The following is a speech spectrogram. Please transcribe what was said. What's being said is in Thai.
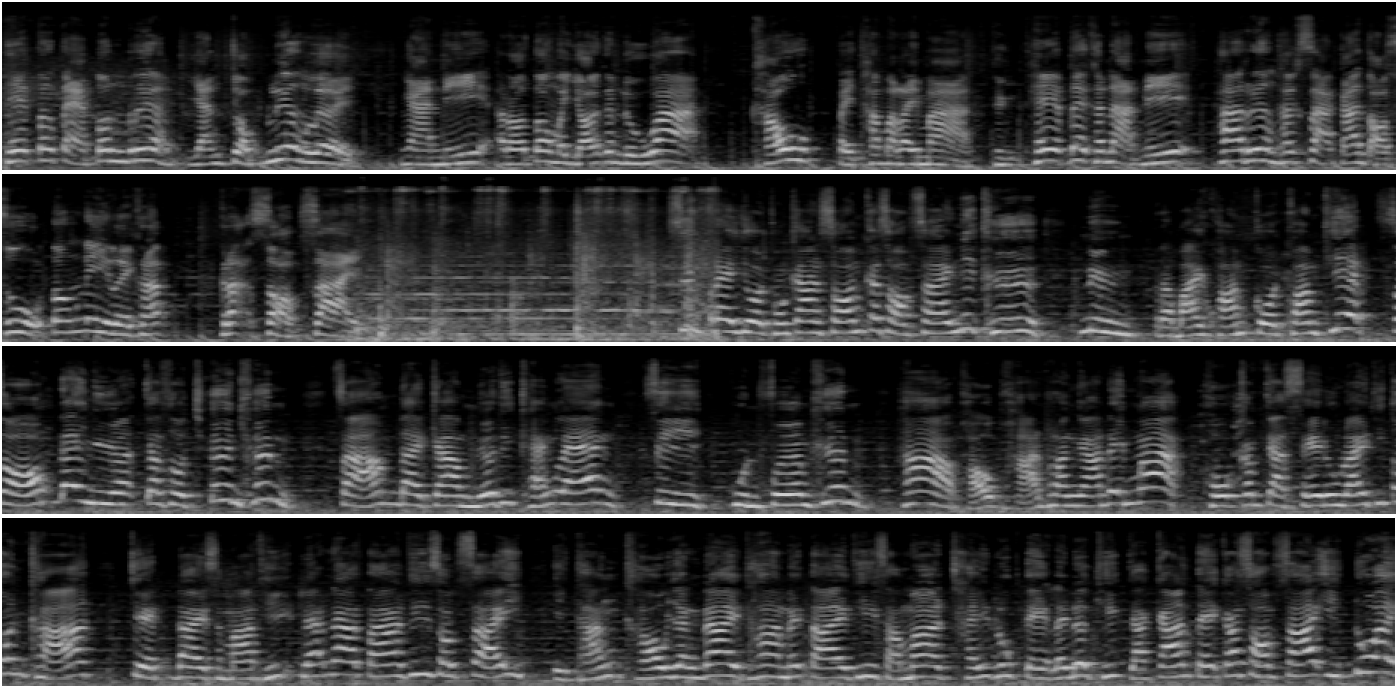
เทพตั้งแต่ต้นเรื่องยันจบเรื่องเลย งานนี้เราต้องมาย้อนกันดูว่า เขาไปทำอะไรมาถึงเทพได้ขนาดนี้ ถ้าเรื่องทักษะการต่อสู้ต้องนี่เลยครับ กระสอบทราย ซึ่งประโยชน์ของการซ้อมกระสอบทรายนี่คือ 1. ระบายความโกรธความเครียด 2. ได้เหงื่อจะสดชื่นขึ้น 3. ได้กล้ามเนื้อที่แข็งแรง 4. หุ่นเฟิร์มขึ้น 5. เผาผลาญพลังงานได้มาก 6. กำจัดเซลลูไลท์ที่ต้นขา 7. ได้สมาธิและหน้าตาที่สดใส อีกทั้งเขายังได้ท่าไม่ตายที่สามารถใช้ลูกเตะไรเดอร์คิกจากการเตะกระสอบทรายอีกด้วย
